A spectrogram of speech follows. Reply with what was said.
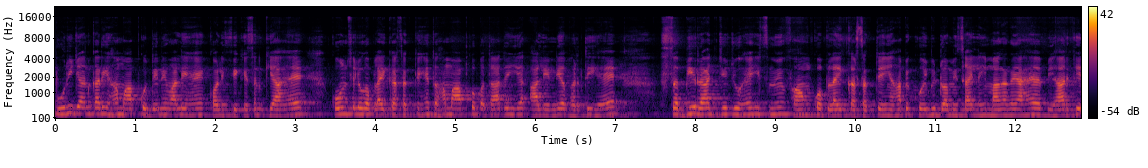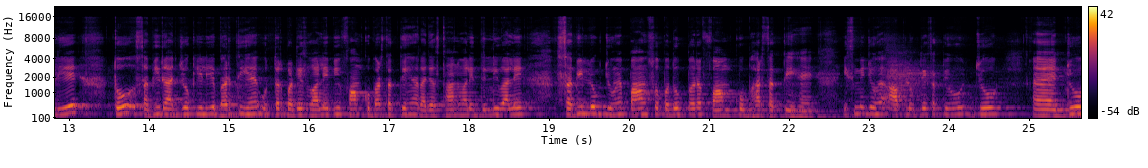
पूरी जानकारी हम आपको देने वाले हैं। क्वालिफिकेशन क्या है? कौन से लोग अप्लाई कर सकते हैं? तो हम आपको बता दें, यह ऑल इंडिया भर्ती है। सभी राज्य जो है इसमें फॉर्म को अप्लाई कर सकते हैं। यहाँ पे कोई भी डोमिसाइल नहीं मांगा गया है बिहार के लिए तो सभी राज्यों के लिए भर्ती है। उत्तर प्रदेश वाले भी फॉर्म को भर सकते हैं, राजस्थान वाले, दिल्ली वाले, सभी लोग जो हैं 500 पदों पर फॉर्म को भर सकते हैं। इसमें जो है आप लोग देख सकते हो, जो जो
